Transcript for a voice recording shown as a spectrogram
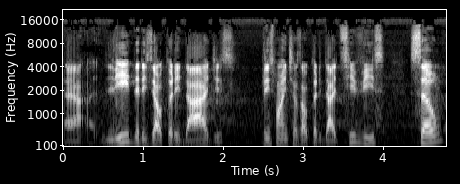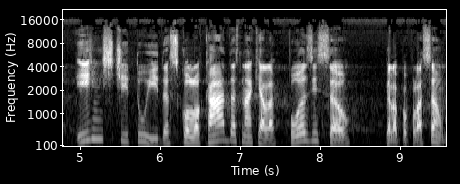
é, líderes e autoridades, principalmente as autoridades civis, são instituídas, colocadas naquela posição pela população,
